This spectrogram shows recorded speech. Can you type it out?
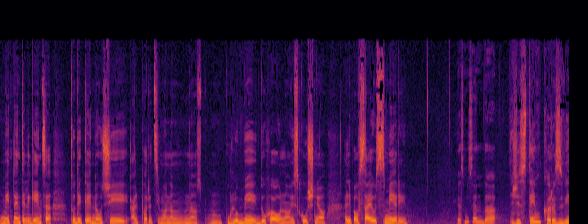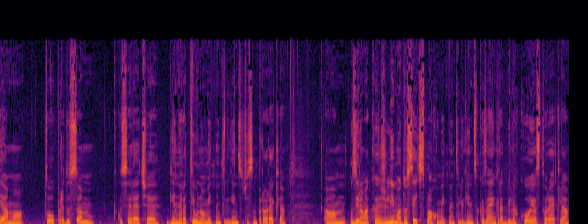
umetna inteligenca tudi kaj nauči ali pa recimo nam, nam poglobi duhovno izkušnjo ali pa vsaj v smeri? Jaz mislim, da že s tem, kar razvijamo, to predvsem kako se reče, generativno umetno inteligenco, če sem prav rekla. Um, oziroma, ki želimo doseči sploh umetno inteligenco, ker zaenkrat bi lahko jaz to rekla,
